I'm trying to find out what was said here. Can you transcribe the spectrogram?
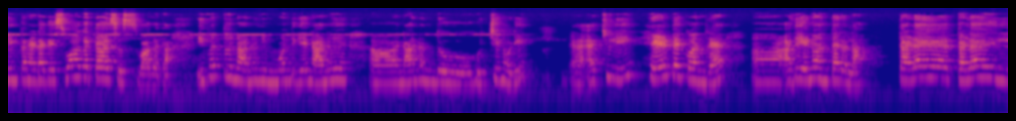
ಲಿಂಕ್ ಕನ್ನಡಗೆ ಸ್ವಾಗತ, ಸುಸ್ವಾಗತ. ಇವತ್ತು ನಾನು ನಿಮ್ಮೊಂದಿಗೆ, ನಾನು ನಾನೊಂದು ಹುಚ್ಚಿ ನೋಡಿ. ಆ್ಯಕ್ಚುಲಿ ಹೇಳಬೇಕು ಅಂದರೆ ಅದೇನೋ ಅಂತಾರಲ್ಲ. ತಳ ತಳ ಇಲ್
